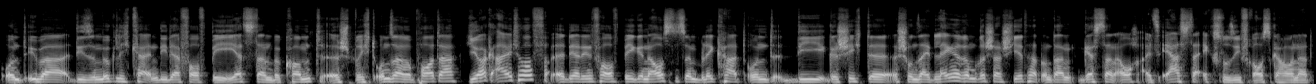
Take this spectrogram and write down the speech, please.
Und über diese Möglichkeiten, die der VfB jetzt dann bekommt, äh, spricht unser Reporter Jörg Althoff, äh, der den VfB genauestens im Blick hat und die Geschichte schon seit längerem recherchiert hat und dann gestern auch als erster exklusiv rausgehauen hat.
